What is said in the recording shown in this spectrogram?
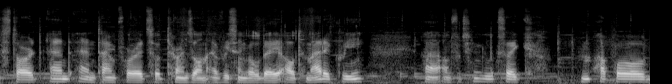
start and end time for it so it turns on every single day automatically. Uh, unfortunately it looks like Apple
